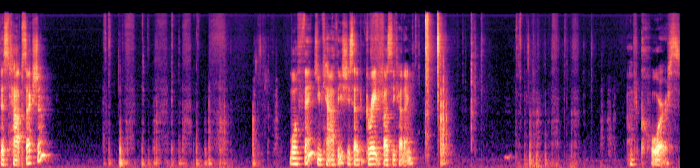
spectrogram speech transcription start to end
this top section. Well, thank you, Kathy. She said, great fussy cutting. Of course.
